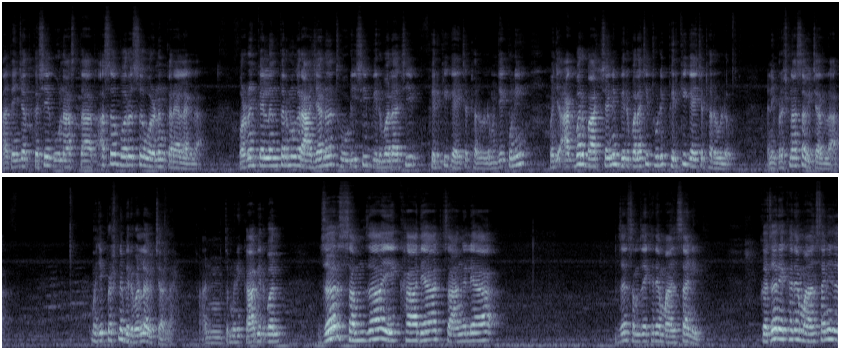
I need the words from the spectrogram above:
आणि त्यांच्यात कसे गुण असतात? असं बरंचसं वर्णन करायला लागला. वर्णन केल्यानंतर मग राजानं थोडीशी बिरबलाची फिरकी घ्यायचं ठरवलं. म्हणजे कोणी? म्हणजे अकबर बादशाने बिरबलाची थोडी फिरकी घ्यायचं ठरवलं. आणि प्रश्न असा विचारला. म्हणजे प्रश्न बिरबलला विचारला. आणि तो म्हणे का बिरबल? जर समजा एखाद्या चांगल्या जर समजा एखाद्या माणसाने जर एखाद्या माणसाने जर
